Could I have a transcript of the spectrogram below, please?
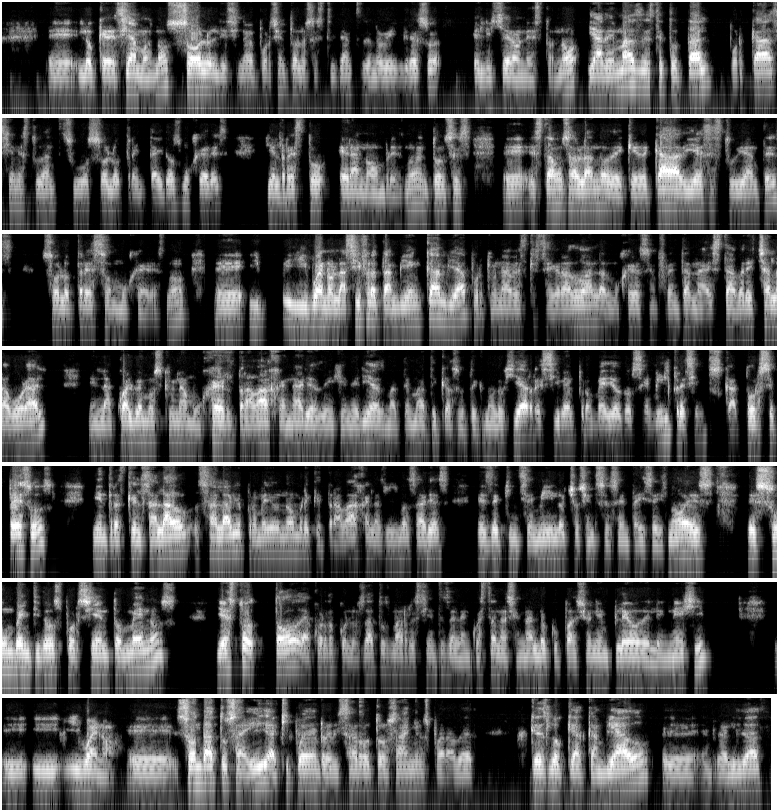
eh, lo que decíamos, ¿no? Solo el 19% de los estudiantes de nuevo ingreso eligieron esto, ¿no? Y además de este total, por cada 100 estudiantes hubo solo 32 mujeres y el resto eran hombres, ¿no? Entonces, eh, estamos hablando de que de cada 10 estudiantes, solo tres son mujeres, ¿no? Eh, y, bueno, la cifra también cambia porque una vez que se gradúan, las mujeres se enfrentan a esta brecha laboral en la cual vemos que una mujer trabaja en áreas de ingenierías, matemáticas o tecnología, recibe en promedio 12.314 pesos, mientras que el salario, salario promedio de un hombre que trabaja en las mismas áreas es de 15.866, ¿no? Es, es un 22% menos y esto todo de acuerdo con los datos más recientes de la encuesta nacional de ocupación y empleo del INEGI. Y, bueno, eh, son datos ahí, aquí pueden revisar otros años para ver qué es lo que ha cambiado. Eh, en realidad,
